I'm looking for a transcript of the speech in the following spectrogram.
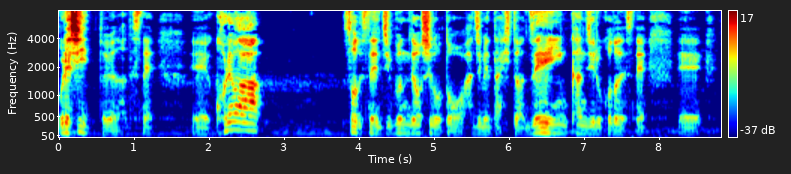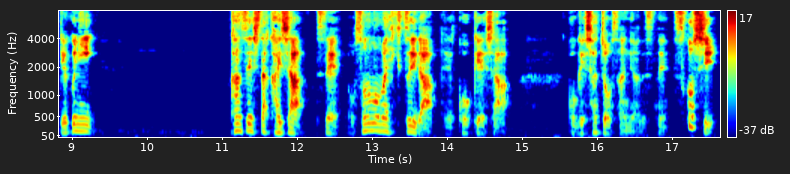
嬉しいというのはですね、えー、これは、そうですね、自分でお仕事を始めた人は全員感じることですね。えー、逆に、完成した会社ですね、そのまま引き継いだ、えー、後継者、後継社長さんにはですね、少し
